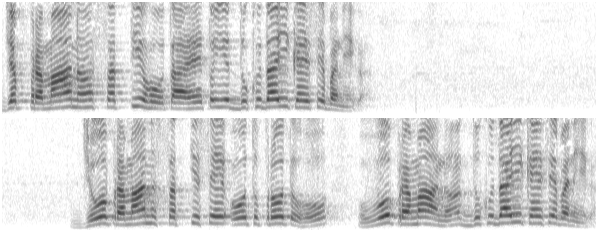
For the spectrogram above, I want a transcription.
जब प्रमाण सत्य होता है तो यह दुखदाई कैसे बनेगा? जो प्रमाण सत्य से ओतप्रोत हो, वो प्रमाण दुखदाई कैसे बनेगा?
